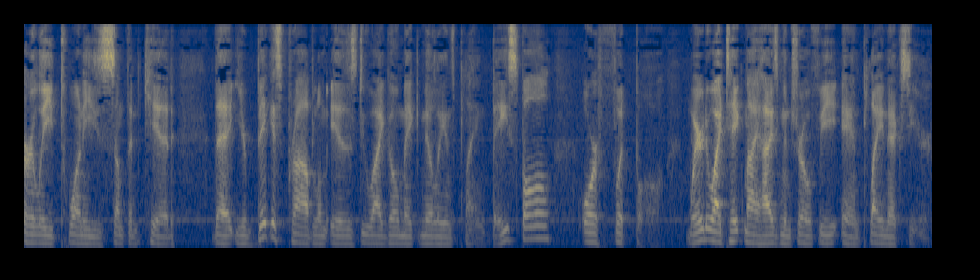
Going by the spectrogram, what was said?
early 20s something kid, that your biggest problem is do I go make millions playing baseball or football? Where do I take my Heisman Trophy and play next year?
